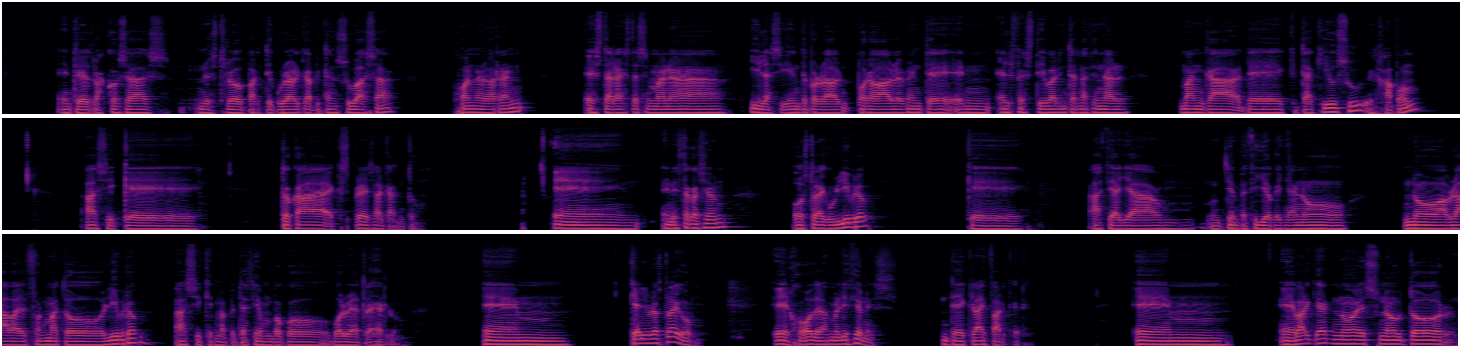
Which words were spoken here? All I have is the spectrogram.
entre otras cosas, nuestro particular capitán Subasa, Juan Albarrán, estará esta semana y la siguiente probablemente en el Festival Internacional Manga de Kitakyushu en Japón. Así que toca express al canto. En, esta ocasión os traigo un libro que hace ya un tiempecillo que ya no no hablaba del formato libro, así que me apetecía un poco volver a traerlo. Em, ¿Qué libros traigo? El juego de las maldiciones, de Clive Barker. Em, eh, Barker no es un autor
